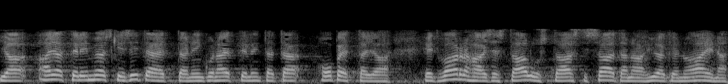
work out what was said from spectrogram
Ja ajattelin myöskin sitä, että niin kuin ajattelin tätä opettajaa, että varhaisesta alusta asti saatana on hyökännyt aina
